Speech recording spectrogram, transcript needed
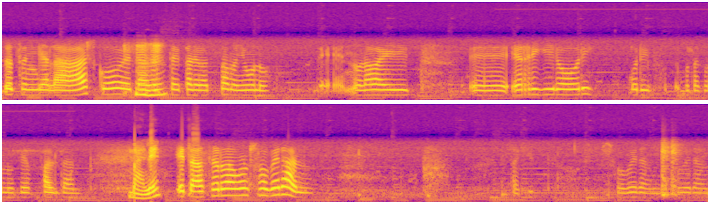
lotzen gela asko, eta Mhm. beste kale bat baina bueno, e, nolabait e, herri giro hori, hori botako nuke faltan. Bale. Eta zer dagoen soberan? Ez dakit, soberan, soberan,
